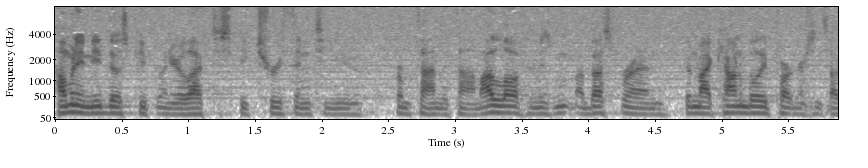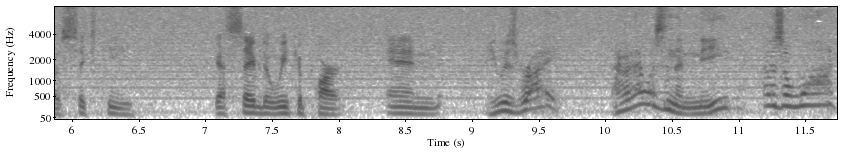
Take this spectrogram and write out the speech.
How many need those people in your life to speak truth into you from time to time? I love him. He's my best friend, been my accountability partner since I was 16. Got saved a week apart. And he was right. I mean, that wasn't a need, that was a want.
